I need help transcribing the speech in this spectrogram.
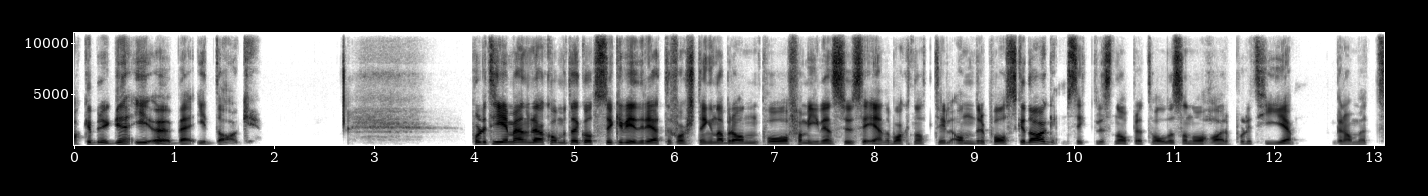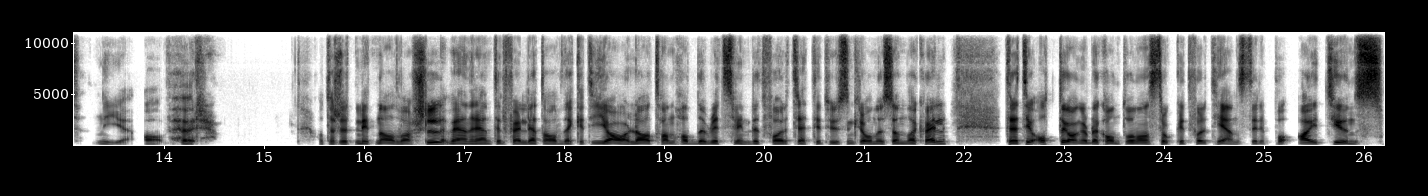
Aker Brygge i Øbe i dag. Politiet mener de har kommet et godt stykke videre i etterforskningen av brannen på familiens hus i Enebakk natt til andre påskedag. Siktelsene opprettholdes, og nå har politiet brammet nye avhør. Og til slutt en liten advarsel. Ved en ren tilfeldighet avdekket Jarle at han hadde blitt svindlet for 30 000 kroner søndag kveld. 38 ganger ble kontoen hans strukket for tjenester på iTunes.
